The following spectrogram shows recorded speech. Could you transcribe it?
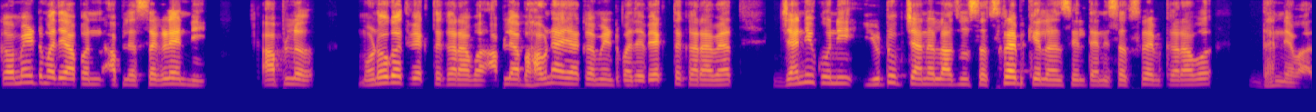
कमेंटमध्ये आपण आपल्या सगळ्यांनी आपलं मनोगत व्यक्त करावं. आपल्या भावना या कमेंटमध्ये व्यक्त कराव्यात. ज्यांनी कोणी युट्यूब चॅनल अजून सबस्क्राईब केलं नसेल त्यांनी सबस्क्राईब करावं. धन्यवाद.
